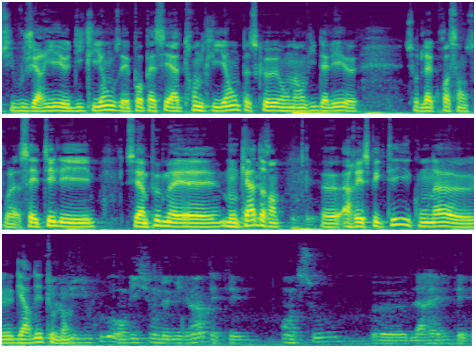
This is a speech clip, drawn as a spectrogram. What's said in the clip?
si vous gériez 10 clients, vous n'allez pas passer à 30 clients parce qu'on a envie d'aller sur de la croissance. Voilà, ça a été les, c'est un peu mon cadre euh, à respecter et qu'on a euh, gardé tout le long. Et du coup, Ambition 2020 était en dessous euh, de la réalité.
